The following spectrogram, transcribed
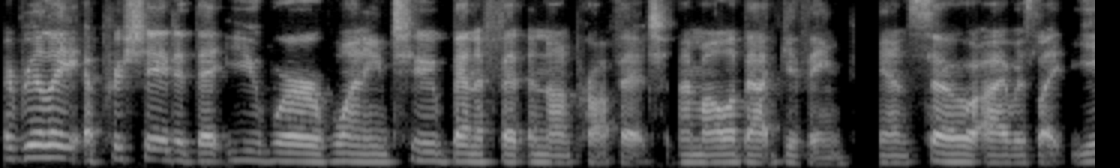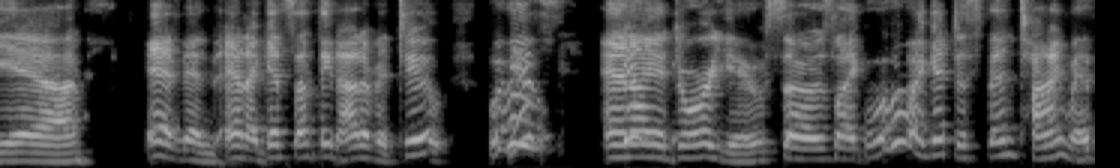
I really appreciated that you were wanting to benefit a nonprofit. I'm all about giving. And so I was like, yeah, and and, and I get something out of it too. Woohoo. Yes. And yes. I adore you. So I was like, woohoo, I get to spend time with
